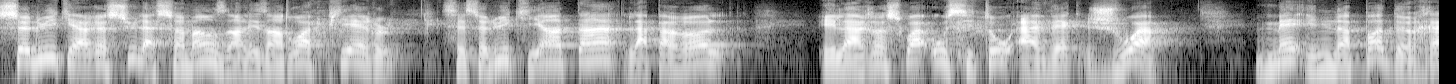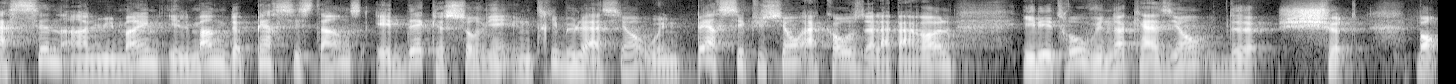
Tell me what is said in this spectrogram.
Celui qui a reçu la semence dans les endroits pierreux, c'est celui qui entend la parole et la reçoit aussitôt avec joie. Mais il n'a pas de racine en lui-même, il manque de persistance et dès que survient une tribulation ou une persécution à cause de la parole, il y trouve une occasion de chute. Bon,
